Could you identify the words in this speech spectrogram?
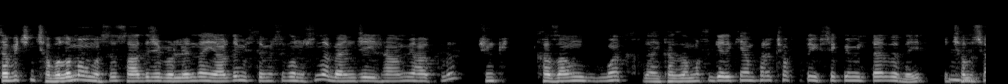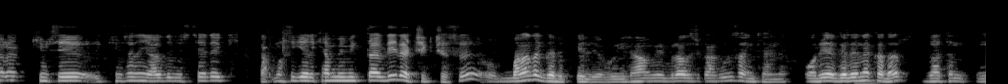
kitap için çabalamaması, sadece birilerinden yardım istemesi konusunda bence İlhami haklı. Çünkü kazanmak, yani kazanması gereken para çok da yüksek bir miktar da değil. E, Hı hı. Çalışarak kimseye, kimseden yardım isteyerek yapması gereken bir miktar değil açıkçası. Bana da garip geliyor bu. İlhami birazcık haklı sanki hani. Oraya gelene kadar zaten e,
